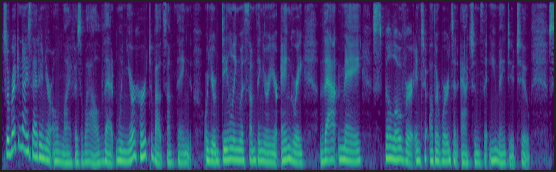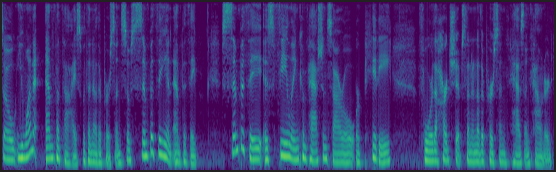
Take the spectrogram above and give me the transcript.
So recognize that in your own life as well that when you're hurt about something or you're dealing with something or you're angry, that may spill over into other words and actions that you may do too. So you want to empathize with another person. So sympathy and empathy. Sympathy is feeling compassion, sorrow, or pity for the hardships that another person has encountered.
